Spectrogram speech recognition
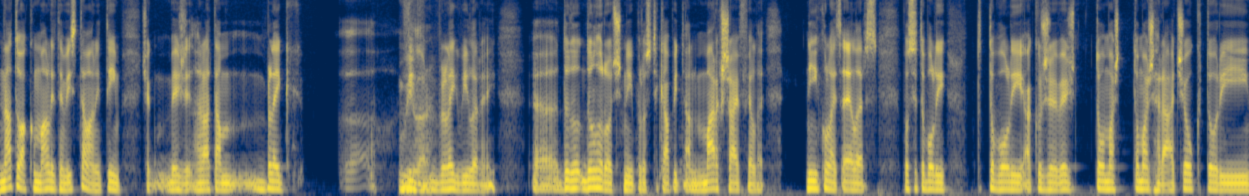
na to, ako mali ten vystavaný tým, však vieš, hrá tam Blake uh, Wheeler. Blake Wheeler, hej. Uh, dl- dlhoročný proste kapitán, Mark Scheifele, Nikolaj Ehlers. Proste to boli, to, to boli akože, vieš, to máš, to máš hráčov, ktorí,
